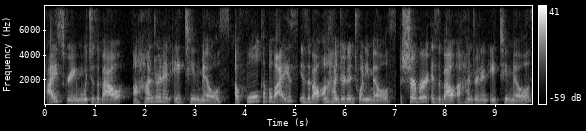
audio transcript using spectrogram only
ice cream, which is about 118 mils. A full cup of ice is about 120 mils. Sherbet is about 118 mils.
